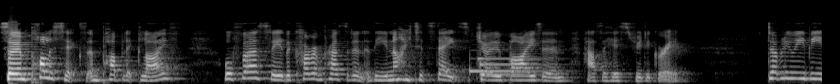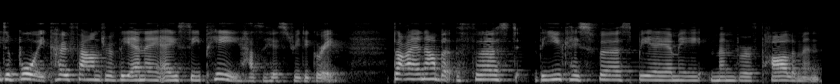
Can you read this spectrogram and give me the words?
So, in politics and public life, well, firstly, the current president of the United States, Joe Biden, has a history degree. W.E.B. Du Bois, co-founder of the NAACP, has a history degree. Diane Abbott, the first, the UK's first BAME member of Parliament,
